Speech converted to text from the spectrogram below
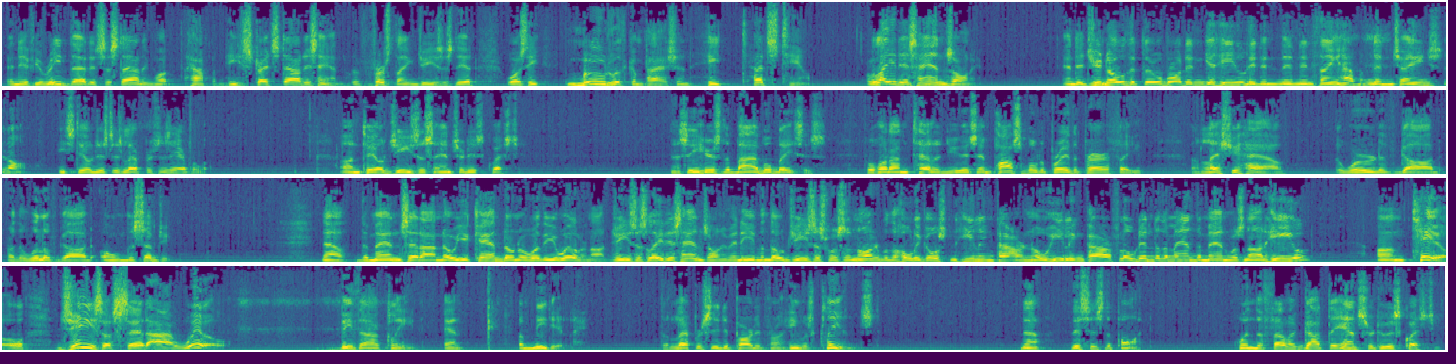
And if you read that, it's astounding what happened. He stretched out his hand. The first thing Jesus did was he moved with compassion. He touched him, laid his hands on him. And did you know that the old boy didn't get healed? He didn't, didn't anything happen? Didn't change all. He's still just as leprous as ever was. Until Jesus answered his question. Now, see, here's the Bible basis for what I'm telling you. It's impossible to pray the prayer of faith unless you have the Word of God or the will of God on the subject. Now, the man said, I know you can, don't know whether you will or not. Jesus laid his hands on him, and even though Jesus was anointed with the Holy Ghost and healing power, no healing power flowed into the man. The man was not healed until Jesus said, I will be thou clean. And immediately the leprosy departed from him. He was cleansed. Now, this is the point. When the fellow got the answer to his question,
